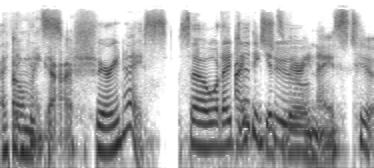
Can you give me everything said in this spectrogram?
I think Oh my it's gosh. very nice. So what I did I think it's very nice too.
